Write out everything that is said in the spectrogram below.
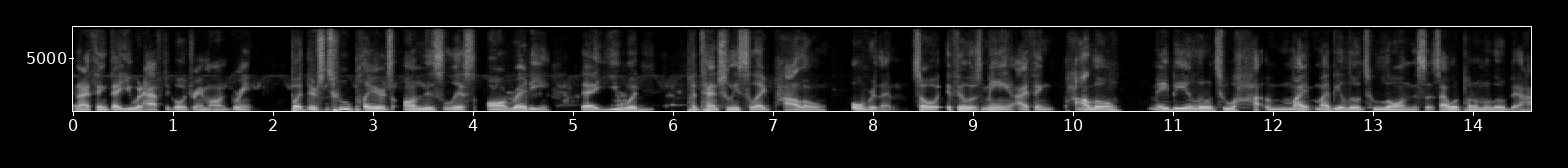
And I think that you would have to go Draymond Green. But there's mm-hmm. two players on this list already that you would potentially select Paolo over them. So if it was me, I think Paolo may be a little too high, might might be a little too low on this list. I would put him a little bit higher.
